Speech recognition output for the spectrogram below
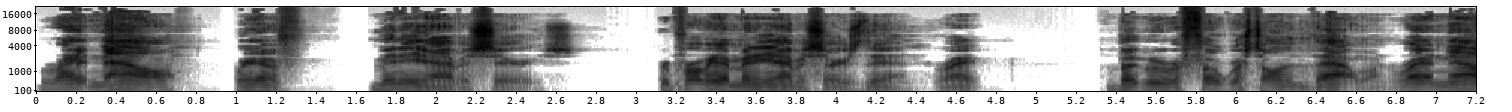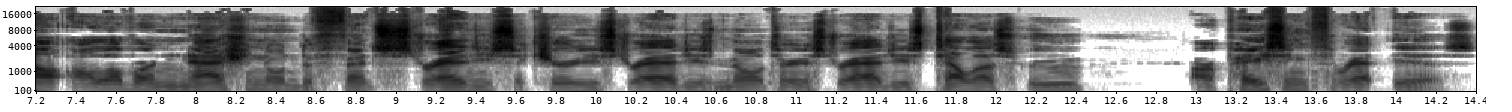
Right now, we have many adversaries we probably had many adversaries then, right? But we were focused on that one. Right now, all of our national defense strategies, security strategies, military strategies tell us who our pacing threat is.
